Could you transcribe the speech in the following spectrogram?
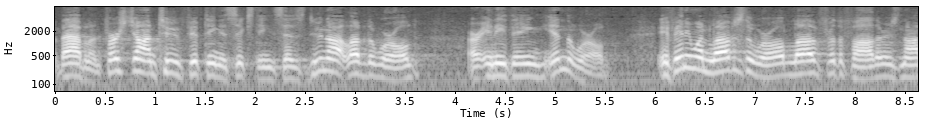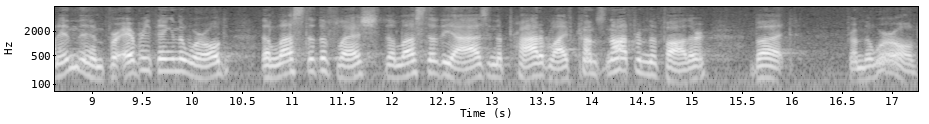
Babylon. 1 John 2 15 and 16 says, Do not love the world or anything in the world. If anyone loves the world, love for the Father is not in them. For everything in the world, the lust of the flesh, the lust of the eyes, and the pride of life comes not from the Father, but from the world.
